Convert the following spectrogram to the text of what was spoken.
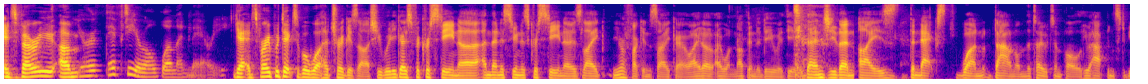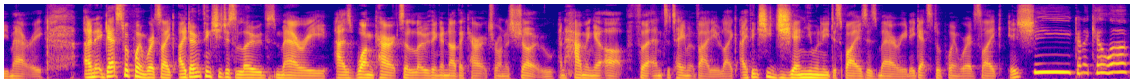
It's very. um You're a 50 year old woman, Mary. Yeah, it's very predictable what her triggers are. She really goes for Christina, and then as soon as Christina is like, "You're a fucking psycho. I don't. I want nothing to do with you," then she then eyes the next one down on the totem pole, who happens to be Mary, and it gets to a point where it's like, I don't think she just loathes Mary as one character loathing another character on a show and hamming it up for entertainment value. Like, I think she genuinely despises Mary, and it gets to a point where it's like, is she gonna kill her?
